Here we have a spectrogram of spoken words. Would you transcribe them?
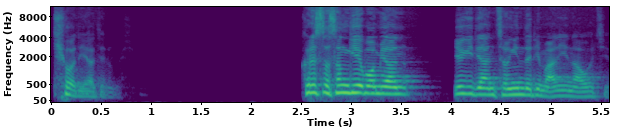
키워내야 되는 것입니다. 그래서 성기에 보면 여기에 대한 정인들이 많이 나오죠.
